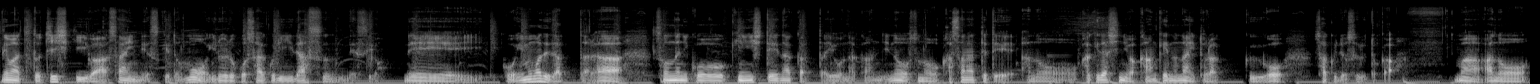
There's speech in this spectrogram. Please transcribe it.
で、まあちょっと知識は浅いんですけども、いろいろこう探り出すんですよ。で、こう今までだったら、そんなにこう気にしてなかったような感じの、その重なってて、あの、書き出しには関係のないトラックを削除するとか、まあ、あの、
